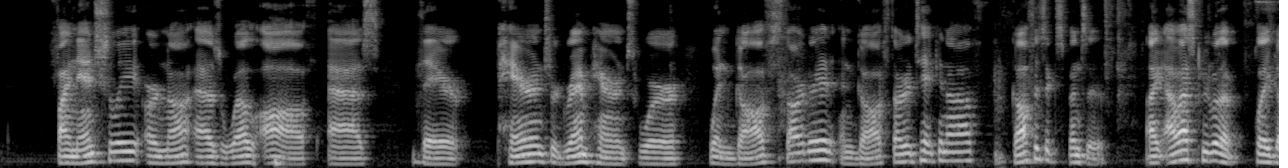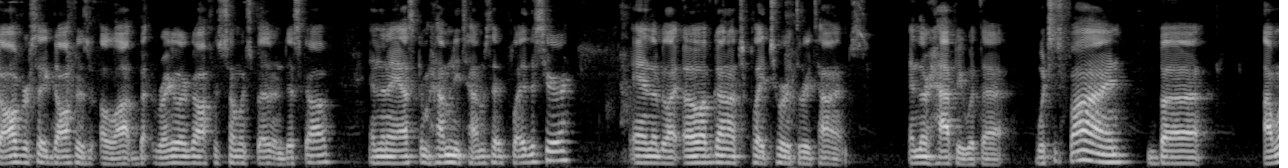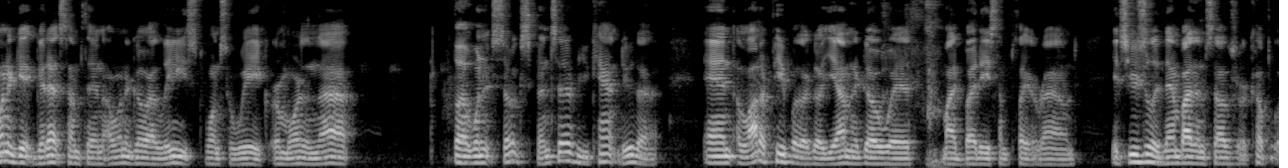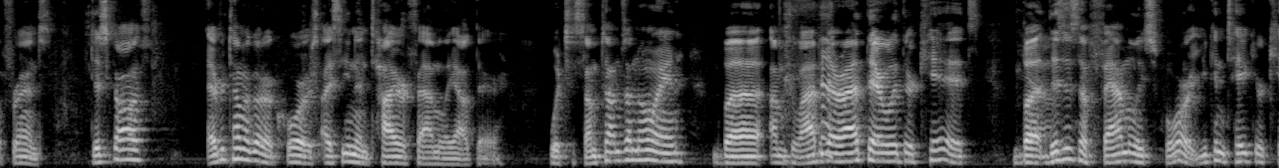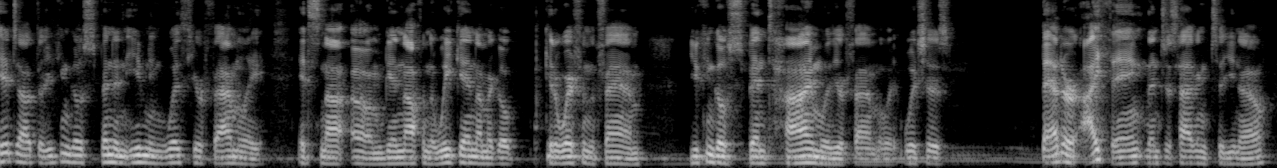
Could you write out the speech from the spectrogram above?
financially are not as well off as their parents or grandparents were when golf started and golf started taking off. Golf is expensive. Like I'll ask people that play golf or say golf is a lot, but regular golf is so much better than disc golf. And then I ask them how many times they've played this year, and they'll be like, "Oh, I've gone out to play two or three times," and they're happy with that, which is fine. But I want to get good at something, I want to go at least once a week or more than that. But when it's so expensive, you can't do that. And a lot of people that go, yeah, I'm going to go with my buddies and play around. It's usually them by themselves or a couple of friends. Disc golf, every time I go to a course, I see an entire family out there, which is sometimes annoying, but I'm glad they're out there with their kids. But yeah. this is a family sport. You can take your kids out there. You can go spend an evening with your family it's not, oh, I'm getting off on the weekend. I'm going to go get away from the fam. You can go spend time with your family, which is better, I think, than just having to, you know,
